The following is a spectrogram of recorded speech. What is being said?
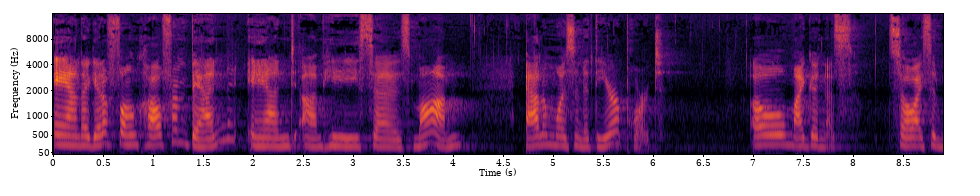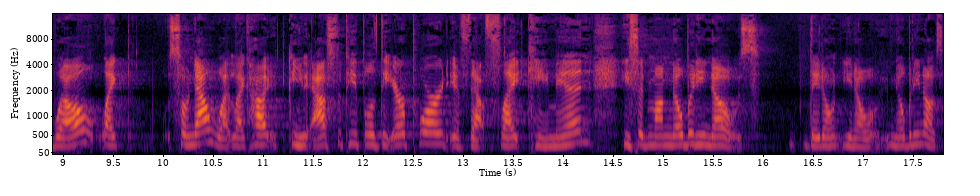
and I get a phone call from Ben, and um, he says, Mom, Adam wasn't at the airport. Oh my goodness. So I said, Well, like, so now what? Like, how can you ask the people at the airport if that flight came in? He said, Mom, nobody knows. They don't, you know, nobody knows.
